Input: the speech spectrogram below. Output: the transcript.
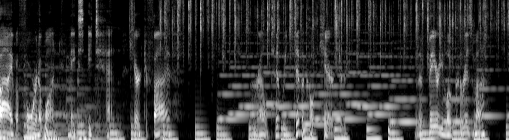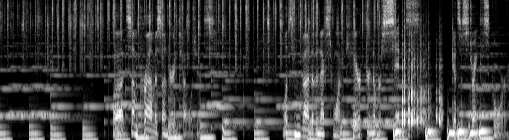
A 5, a 4, and a 1 makes a 10. Character 5. Relatively difficult character. With a very low charisma. But some promise under intelligence. Let's move on to the next one. Character number 6 gets a strength score.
